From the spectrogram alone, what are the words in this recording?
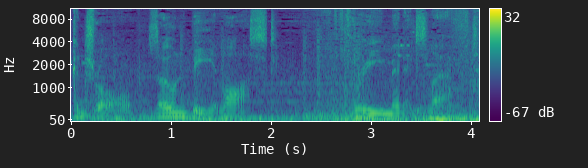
Control. Zone B lost. Three minutes left.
